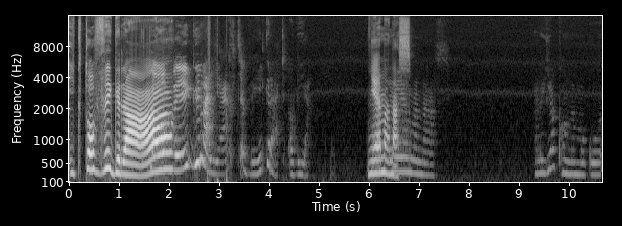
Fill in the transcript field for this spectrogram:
i kto wygra? Wygra, ja chcę wygrać. Oby ja. Nie ma nas. Nie ma nas. Jak one mogły?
